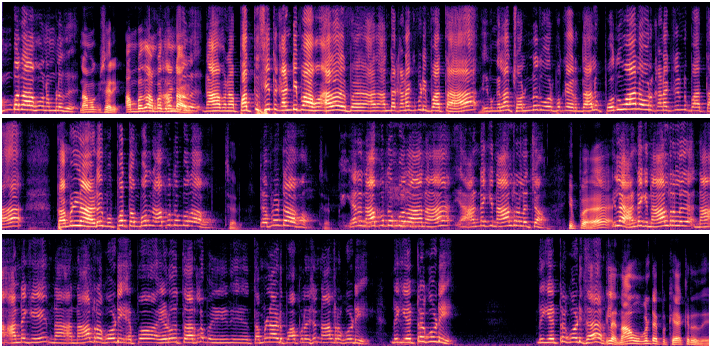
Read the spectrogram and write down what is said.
ஐம்பது ஆகும் நம்மளுது. நமக்கு சரி ஐம்பது ஐம்பத்தி ஐம்பது. நான் நான் பத்து சீட்டு கண்டிப்பாக ஆகும் அதாவது இப்போ அந்த கணக்குப்படி பார்த்தா இவங்கெல்லாம் சொன்னது ஒரு பக்கம் இருந்தாலும் பொதுவான ஒரு கணக்குன்னு பார்த்தா தமிழ்நாடு முப்பத்தொம்போது நாற்பத்தொம்போது ஆகும். சரி. டெஃபினட் ஆகும். சரி. ஏன்னா நாற்பத்தொம்போது ஆனால் அன்னைக்கு நாலரை லட்சம். இப்போ இல்லை அன்னைக்கு நாலரை நான் அன்னைக்கு நான் நாலரை கோடி எப்போ எழுபத்தாறில் தமிழ்நாடு பாப்புலேஷன் நாலரை கோடி. இன்னைக்கு எட்டரை கோடி. இன்னைக்கு எட்டரை கோடி சார். இல்லை நான் உங்கள்கிட்ட இப்போ கேட்குறது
